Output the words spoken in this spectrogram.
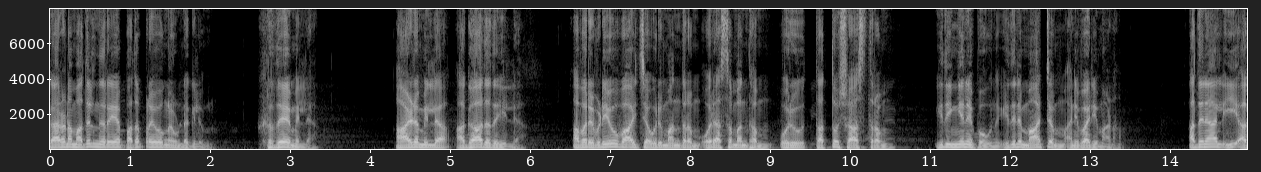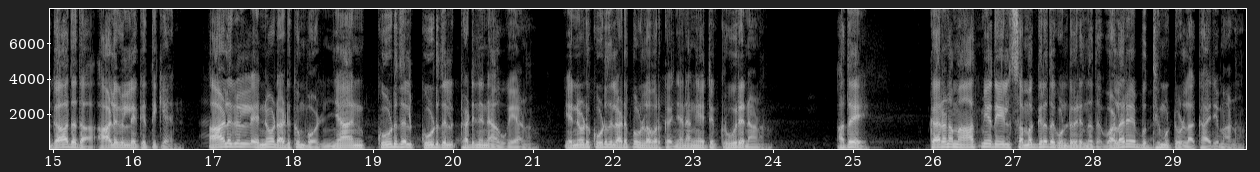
കാരണം അതിൽ നിറയെ പദപ്രയോഗങ്ങൾ ഉണ്ടെങ്കിലും ഹൃദയമില്ല ആഴമില്ല അഗാധതയില്ല. അവർ എവിടെയോ വായിച്ച ഒരു മന്ത്രം ഒരു അസംബന്ധം ഒരു തത്വശാസ്ത്രം ഇതിങ്ങനെ പോകുന്നു. ഇതിന് മാറ്റം അനിവാര്യമാണ്. അതിനാൽ ഈ അഗാധത ആളുകളിലേക്ക് എത്തിക്കാൻ. ആളുകൾ എന്നോട് അടുക്കുമ്പോൾ ഞാൻ കൂടുതൽ കൂടുതൽ കഠിനനാകുകയാണ്. എന്നോട് കൂടുതൽ അടുപ്പമുള്ളവർക്ക് ഞാൻ അങ്ങേയറ്റം ക്രൂരനാണ്. അതെ കാരണം ആത്മീയതയിൽ സമഗ്രത കൊണ്ടുവരുന്നത് വളരെ ബുദ്ധിമുട്ടുള്ള കാര്യമാണ്.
